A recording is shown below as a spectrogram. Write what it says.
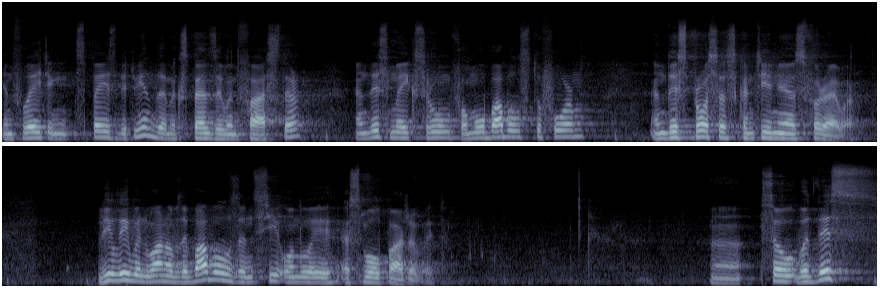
inflating space between them expands even faster, and this makes room for more bubbles to form, and this process continues forever. We live in one of the bubbles and see only a small part of it. Uh, so with this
